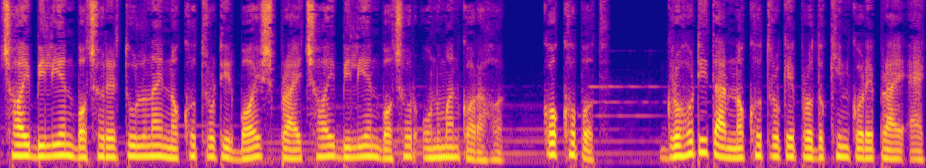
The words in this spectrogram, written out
ছয় বিলিয়ন বছরের তুলনায় নক্ষত্রটির বয়স প্রায় ছয় বিলিয়ন বছর অনুমান করা হয়। কক্ষপথ। গ্রহটি তার নক্ষত্রকে প্রদক্ষিণ করে প্রায় এক,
